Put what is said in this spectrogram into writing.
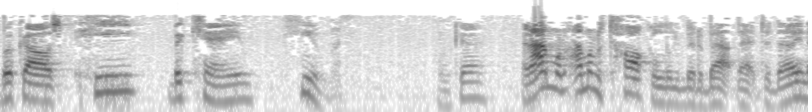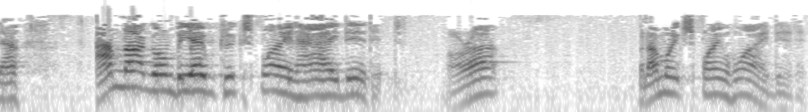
because he became human. Okay? And I'm going, I'm going to talk a little bit about that today. Now, I'm not going to be able to explain how he did it. All right? But I'm going to explain why he did it.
